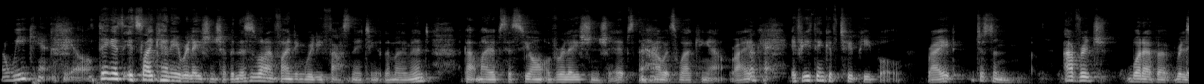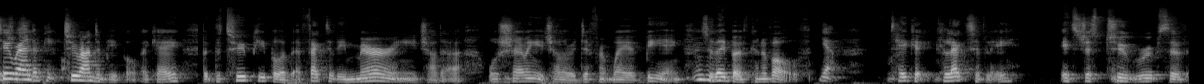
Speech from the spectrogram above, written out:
and we can't heal. The thing is, it's like any relationship, and this is what I'm finding really fascinating at the moment about my obsession of relationships and how it's working out, right? Okay. If you think of two people, right? Just an average, whatever relationship. random people. Two random people, okay? But the two people are effectively mirroring each other or showing each other a different way of being Mm-hmm. so they both can evolve. Yeah, Take it collectively, it's just two groups of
